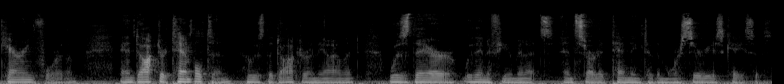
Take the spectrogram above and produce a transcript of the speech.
caring for them. And Dr. Templeton, who was the doctor on the island, was there within a few minutes and started tending to the more serious cases.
